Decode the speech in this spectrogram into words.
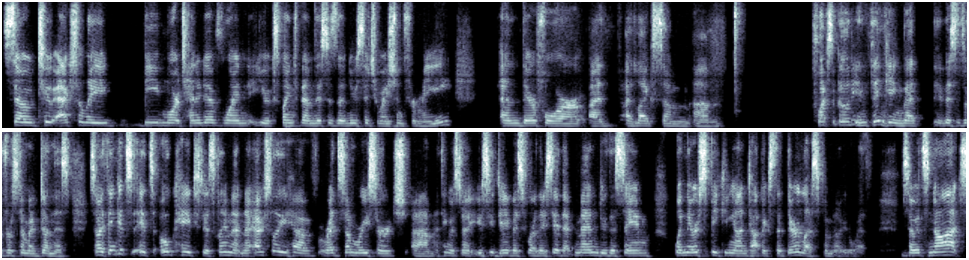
So to actually be more tentative when you explain to them this is a new situation for me, and therefore I'd, I'd like some um, flexibility in thinking, but this is the first time I've done this. So I think it's it's okay to disclaim that. And I actually have read some research. Um, I think it was done at UC Davis where they say that men do the same when they're speaking on topics that they're less familiar with. So it's not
